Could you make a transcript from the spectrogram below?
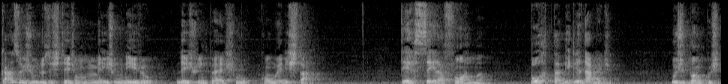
Caso os juros estejam no mesmo nível, deixe o empréstimo como ele está. Terceira forma, portabilidade. Os bancos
